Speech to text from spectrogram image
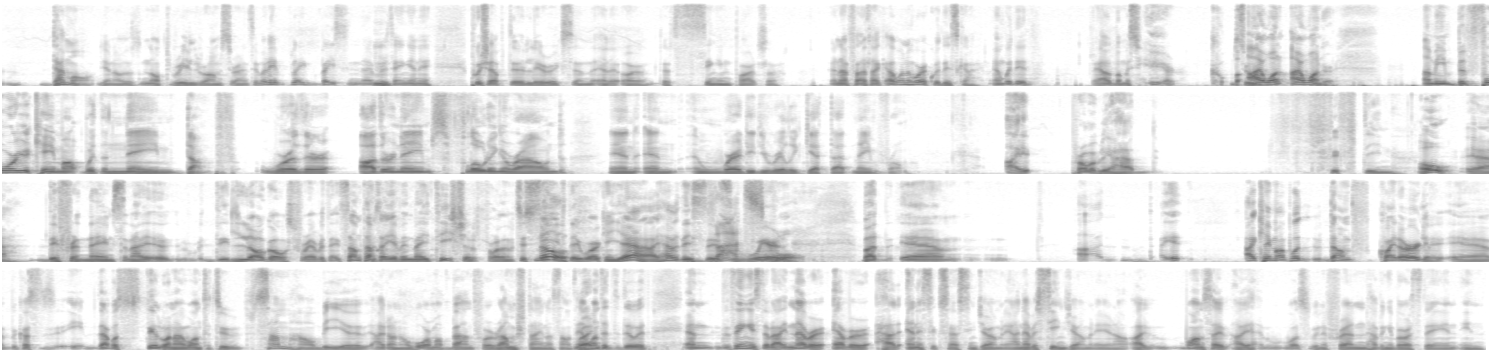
demo. You know, it's not real drums or anything, but he played bass and hmm. everything, and he pushed up the lyrics and or the singing parts. So, and I felt like I want to work with this guy, and we did. The album is here. Cool. But Soon. I want. I wonder. I mean, before you came up with the name Dumpf, were there other names floating around, and and and where did you really get that name from? I probably had fifteen. Oh, Yeah, different names, and I uh, did logos for everything. Sometimes I even made T-shirts for them to see No. if they're working. Yeah, I have this. That's weird. cool. But um, I, it, I came up with Dumpf quite early uh, because that was still when I wanted to somehow be a I don't know warm up band for Rammstein or something. I wanted to do it, and the thing is that I never ever had any success in Germany. I never seen Germany. You know, I once I, I was with a friend having a birthday in. in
